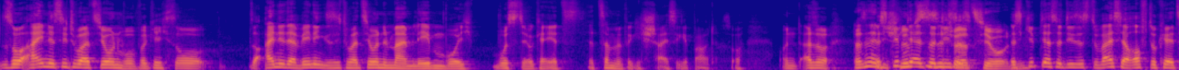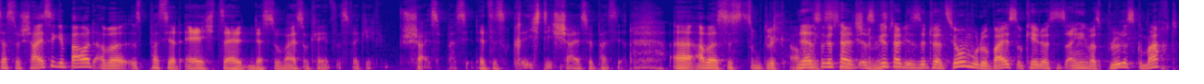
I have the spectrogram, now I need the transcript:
so eine Situation, wo wirklich so so eine der wenigen Situationen in meinem Leben, wo ich wusste, okay, jetzt jetzt haben wir wirklich Scheiße gebaut. So und also Das sind ja es die gibt ja so dieses- Situationen. es gibt ja so dieses, du weißt ja oft, okay, jetzt hast du Scheiße gebaut, aber es passiert echt selten, dass du weißt, okay, jetzt ist wirklich Scheiße passiert. Jetzt ist richtig Scheiße passiert. Äh, aber es ist zum Glück auch ja, es gibt halt, es gibt halt diese. Situation, wo du weißt, okay, du hast jetzt eigentlich was Blödes gemacht,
